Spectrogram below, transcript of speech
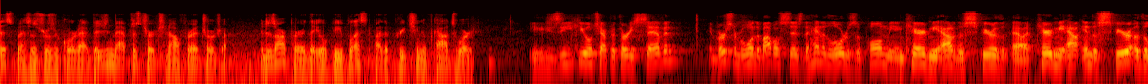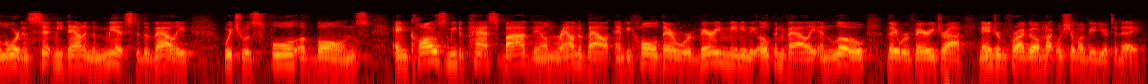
This message was recorded at Vision Baptist Church in Alpharetta, Georgia. It is our prayer that you'll be blessed by the preaching of God's Word. Ezekiel chapter 37. In verse number one, the Bible says, "The hand of the Lord was upon me and carried me out of the spirit, uh, carried me out in the spirit of the Lord and set me down in the midst of the valley, which was full of bones, and caused me to pass by them round about. And behold, there were very many in the open valley, and lo, they were very dry." And Andrew, before I go, I'm not going to show my video today.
